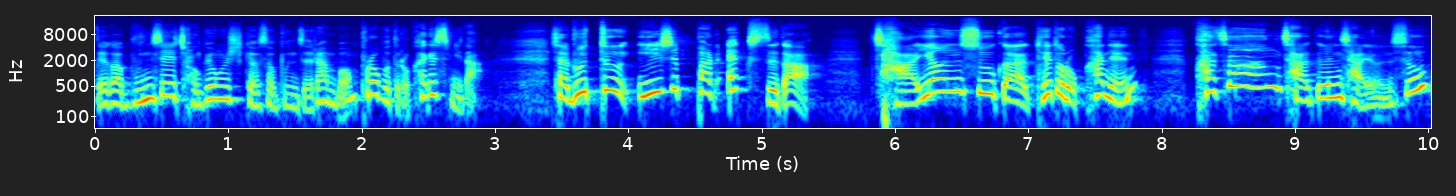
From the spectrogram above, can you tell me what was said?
내가 문제에 적용을 시켜서 문제를 한번 풀어보도록 하겠습니다. 자, 루트 28x가 자연수가 되도록 하는 가장 작은 자연수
